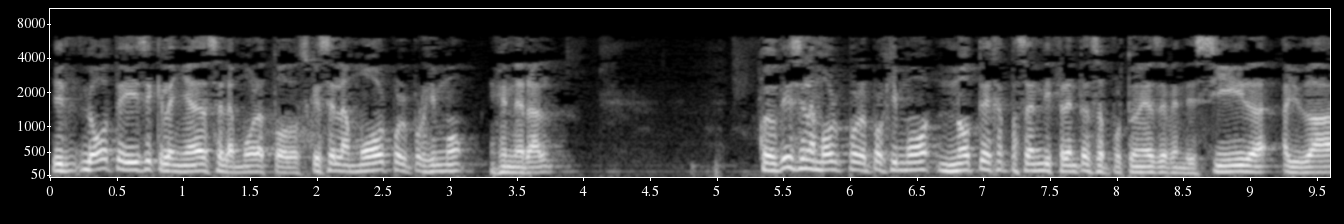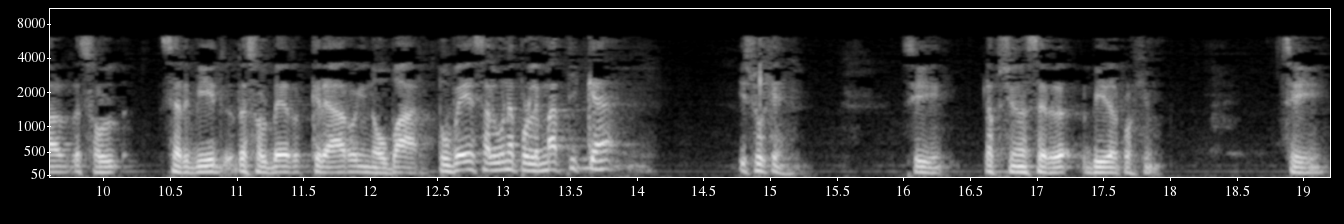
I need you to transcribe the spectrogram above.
Y luego te dice que le añadas el amor a todos, que es el amor por el prójimo en general, cuando tienes el amor por el prójimo, no te deja pasar en diferentes oportunidades de bendecir, ayudar, servir, resolver, crear o innovar. Tú ves alguna problemática y surge. Sí, la opción de servir al prójimo. Sí.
